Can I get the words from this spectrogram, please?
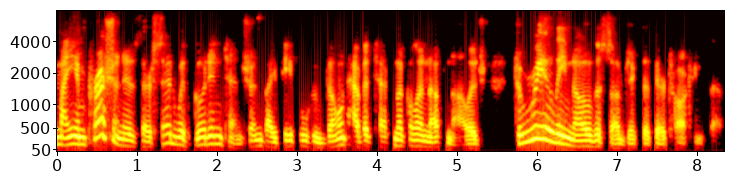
my impression is they're said with good intention by people who don't have a technical enough knowledge to really know the subject that they're talking about.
